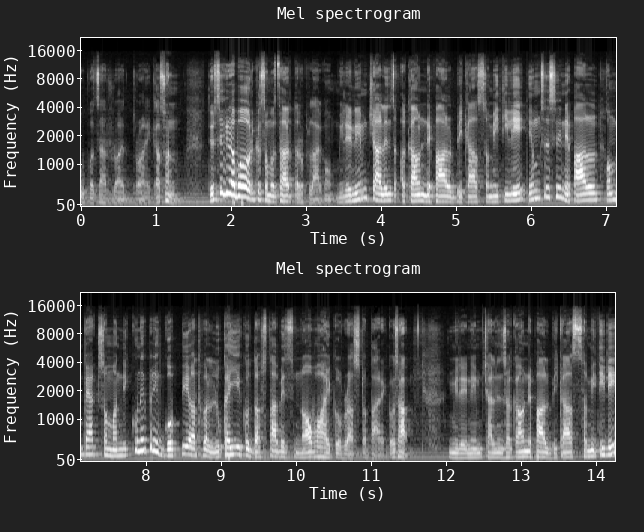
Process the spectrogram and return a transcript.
उपचाररत रहेका छन्। त्यसै गरी अब अर्को समाचारतर्फ लागौँ। मिलेनियम च्यालेन्ज अकाउन्ट नेपाल विकास समितिले एमसिसी नेपाल कम्प्याक्ट सम्बन्धी कुनै पनि गोप्य अथवा लुकाइएको दस्तावेज नभएको प्रश्न पारेको छ। मिलेनियम च्यालेन्ज अकाउन्ट नेपाल विकास समितिले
